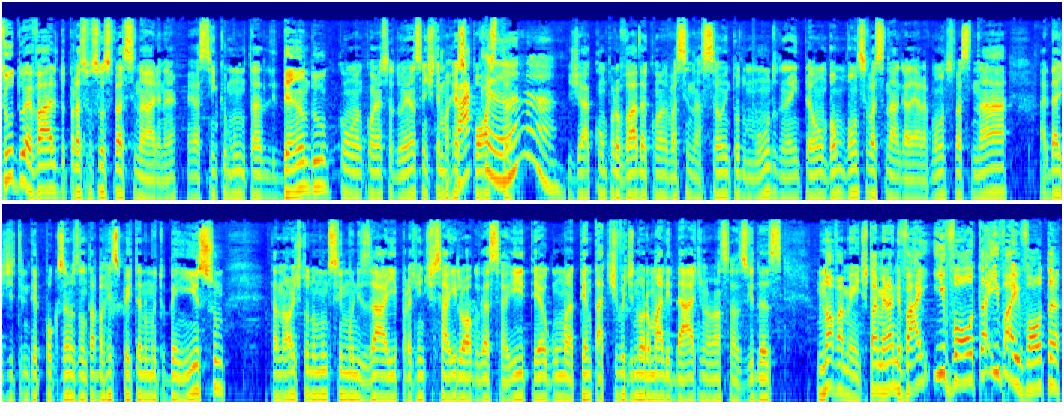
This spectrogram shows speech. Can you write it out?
Tudo é válido para as pessoas se vacinarem, né? É assim que o mundo está lidando com, com essa doença. A gente tem uma resposta Bacana. já comprovada com a vacinação em todo mundo, né? Então vamos, vamos se vacinar, galera. Vamos se vacinar. A idade de 30 e poucos anos não estava respeitando muito bem isso. Tá na hora de todo mundo se imunizar aí pra gente sair logo dessa aí, ter alguma tentativa de normalidade nas nossas vidas novamente. Timeline vai e volta, e vai e volta,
